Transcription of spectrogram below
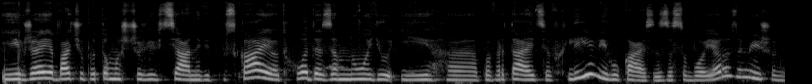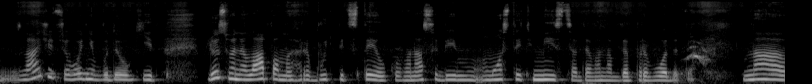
І вже я бачу по тому, що вівця не відпускає, от ходить за мною і е, повертається в хлів і гукається за собою. Я розумію, що значить сьогодні буде окіт. Плюс вони лапами грибуть під стилку, вона собі мостить місце, де вона буде приводити. Вона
